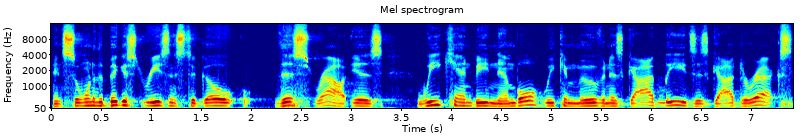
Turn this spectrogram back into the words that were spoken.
And so one of the biggest reasons to go this route is we can be nimble, we can move, and as God leads, as God directs,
